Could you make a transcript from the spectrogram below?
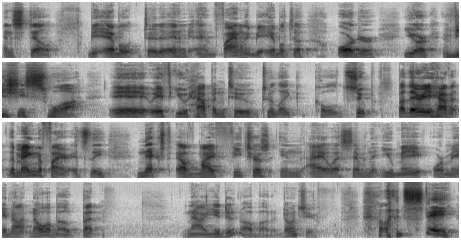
and still be able to, and, and finally be able to order your vichyssoise Uh, if you happen to to like cold soup. But there you have it, the magnifier. It's the next of my features in iOS 7 that you may or may not know about, but now you do know about it, don't you? Let's stay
